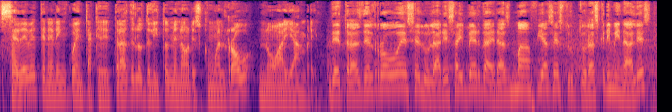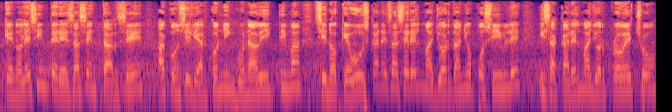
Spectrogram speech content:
se debe tener en cuenta que detrás de los delitos menores como el robo no hay hambre. Detrás del robo de celulares hay verdaderas mafias, estructuras criminales que no les interesa sentarse a conciliar con ninguna víctima, sino que buscan es hacer el mayor daño posible y sacar el mayor provecho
